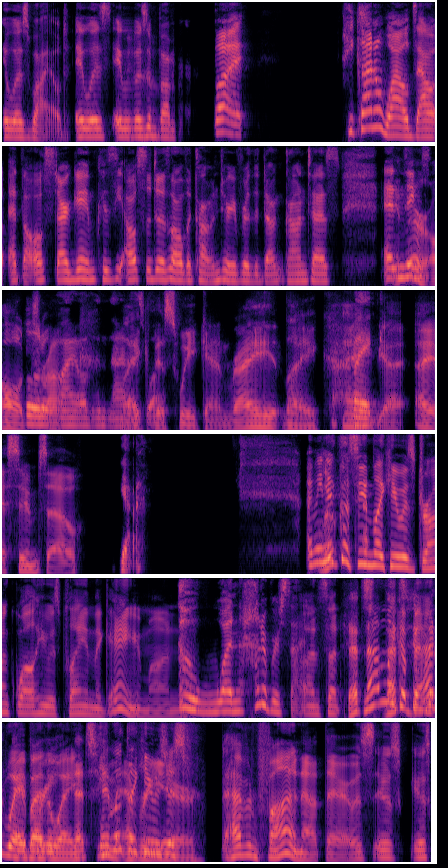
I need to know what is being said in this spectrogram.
It was wild. It was it yeah. was a bummer. But he kind of wilds out at the All Star game because he also does all the commentary for the dunk contest, and they're all a little wild in that like well. this weekend, right? Like, I, like, yeah, I assume so. Yeah. I mean, Luka seemed like he was drunk while he was playing the game on. Oh, one hundred percent on Sunday. That's not like a bad way, every, by the way. That's him. He looked like he was year. just having fun out there. It was it was it was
